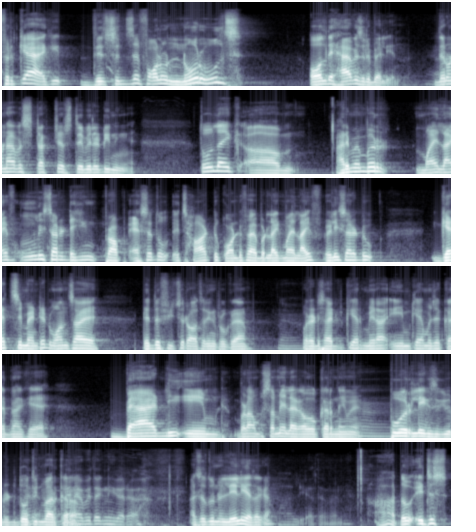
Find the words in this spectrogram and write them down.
फिर क्या है कि this, since they follow no rules all they have is rebellion they don't have a structure stability नहीं है तो like um, I remember my life only started taking prop ऐसे तो it's hard to quantify but like my life really started to get cemented once I did the future authoring program where I decided कि यार मेरा aim क्या है मुझे करना क्या है badly aimed बड़ा समय लगा वो करने में poorly executed दो तीन बार करा अभी तक नहीं करा अच्छा तूने ले लिया था क्या? हाँ लिया था मैंने। हाँ तो इट जस्ट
